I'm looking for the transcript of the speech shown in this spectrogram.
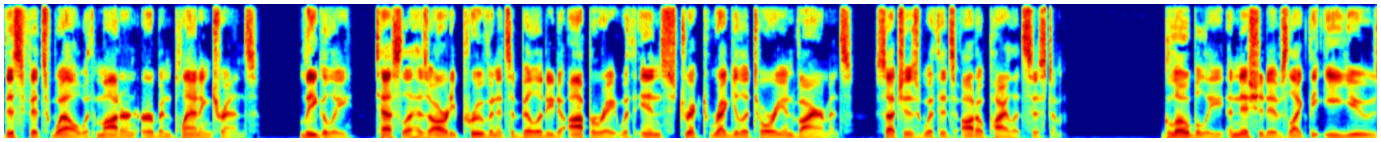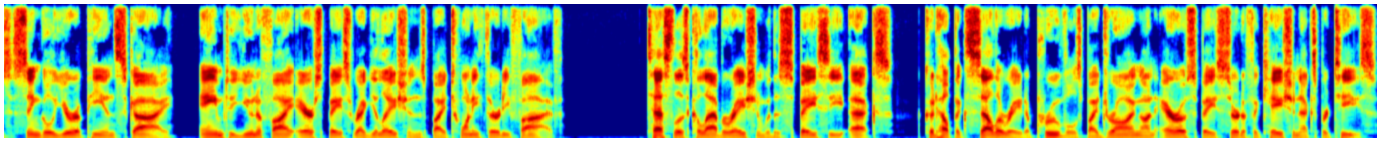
This fits well with modern urban planning trends. Legally, Tesla has already proven its ability to operate within strict regulatory environments, such as with its autopilot system. Globally, initiatives like the EU's Single European Sky aim to unify airspace regulations by 2035. Tesla's collaboration with the SpaceX could help accelerate approvals by drawing on aerospace certification expertise.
